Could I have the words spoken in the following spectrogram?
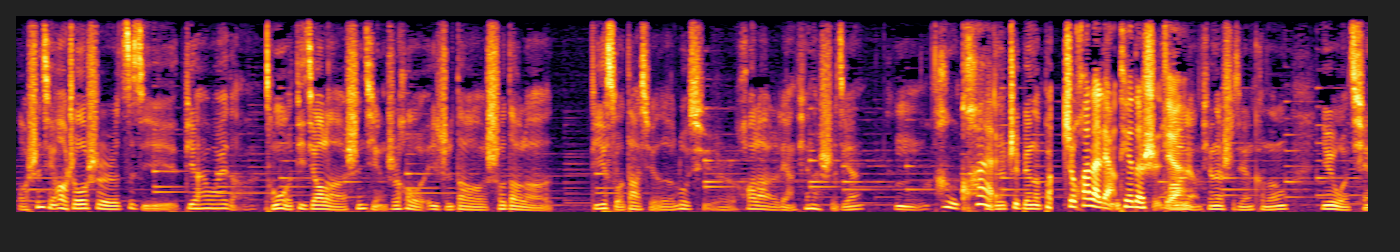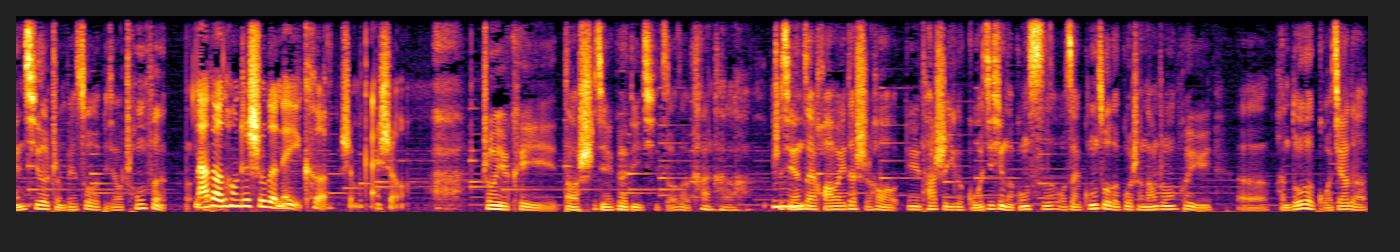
我、申请澳洲是自己 DIY 的。从我递交了申请之后，一直到收到了第一所大学的录取，是花了两天的时间。嗯，很快我觉，得这边的办只花了两天的时间。花了两天的时间，可能因为我前期的准备做的比较充分，拿到通知书的那一刻，什么感受？终于可以到世界各地去走走看看了。之前在华为的时候，因为它是一个国际性的公司，我在工作的过程当中会与呃很多个国家的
